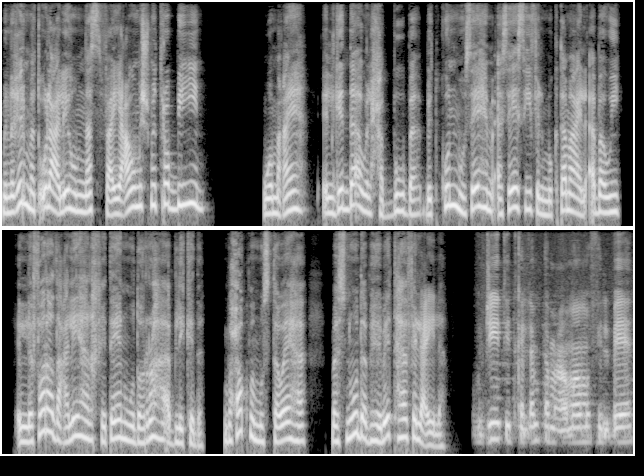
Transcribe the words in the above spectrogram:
من غير ما تقول عليهم ناس فايعة ومش متربيين. ومعاه الجدة أو الحبوبة بتكون مساهم أساسي في المجتمع الأبوي اللي فرض عليها الختان وضرها قبل كده بحكم مستواها مسنودة بهبتها في العيلة. وجيت اتكلمت مع ماما في البيت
